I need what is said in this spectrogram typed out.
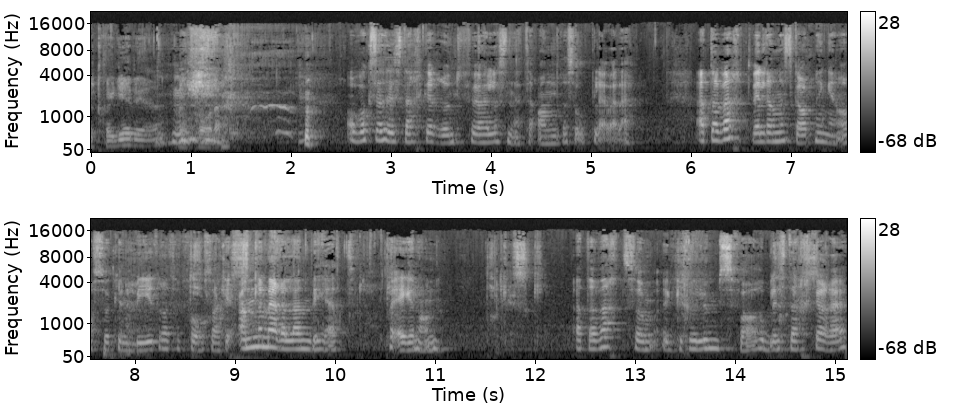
og tragedie. Jeg tror det. og vokser seg sterkere rundt følelsene til andre som opplever det. Etter hvert vil denne skapningen også kunne bidra til å forårsake enda mer elendighet på egen hånd. Tragisk. Etter hvert som Grullums far blir sterkere,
